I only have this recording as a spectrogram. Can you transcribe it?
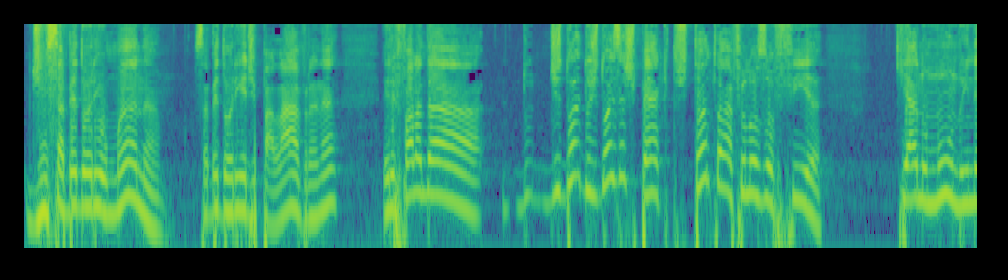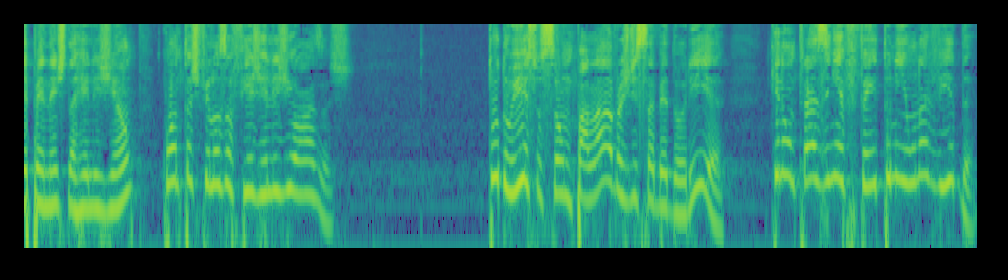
de sabedoria humana, sabedoria de palavra, né? Ele fala da, do, de do, dos dois aspectos, tanto a filosofia que há no mundo, independente da religião, quanto as filosofias religiosas. Tudo isso são palavras de sabedoria que não trazem efeito nenhum na vida.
